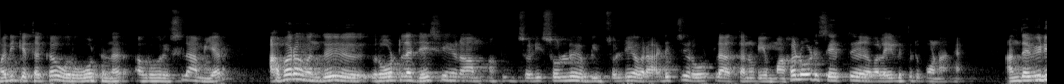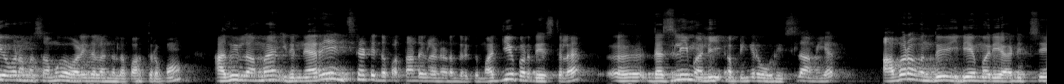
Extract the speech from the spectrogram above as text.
மதிக்கத்தக்க ஒரு ஓட்டுநர் அவர் ஒரு இஸ்லாமியர். அவரை வந்து ரோட்டில் ஜெய் ஸ்ரீராம் அப்படின்னு சொல்லி சொல்லு அப்படின்னு சொல்லி அவரை அடித்து ரோட்டில் தன்னுடைய மகளோடு சேர்த்து அவளை இழுத்துட்டு போனாங்க. அந்த வீடியோவை நம்ம சமூக வலைதளங்களில் பார்த்துருப்போம். அதுவும் இல்லாமல் இது நிறைய இன்சிடென்ட் இந்த பத்தாண்டுகளில் நடந்திருக்கு. மத்திய பிரதேசத்தில் தஸ்லீம் அலி அப்படிங்கிற ஒரு இஸ்லாமியர் அவரை வந்து இதே மாதிரி அடித்து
